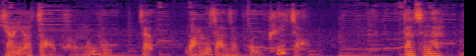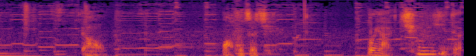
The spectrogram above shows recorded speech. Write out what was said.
想要找朋友，在网络上找朋友可以找，但是呢，要保护自己，不要轻易的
